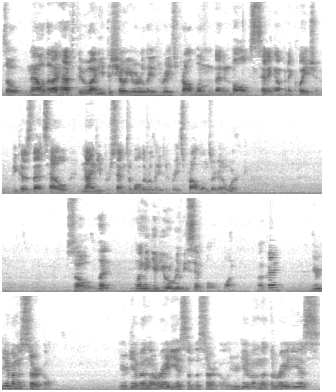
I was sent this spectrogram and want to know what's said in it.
So now that I have to, I need to show you a related rates problem that involves setting up an equation, because that's how 90% of all the related rates problems are going to work. So let, let me give you a really simple one, okay? You're given a circle. You're given a radius of the circle. You're given that the radius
